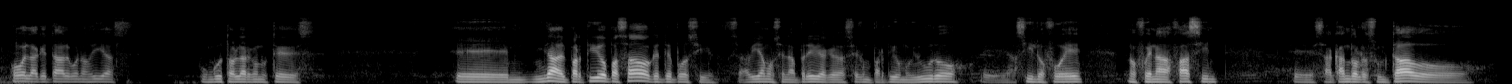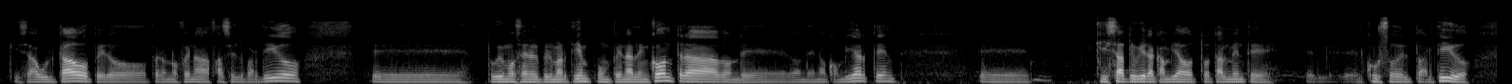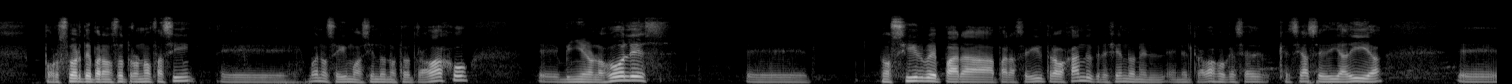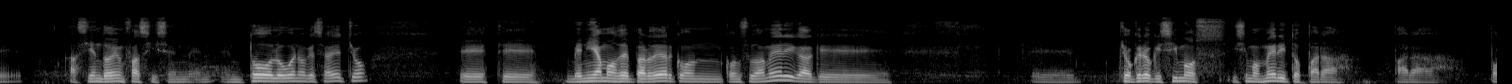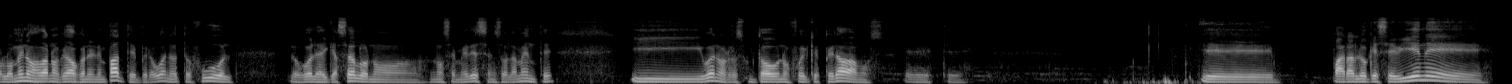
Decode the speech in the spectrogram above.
Hola, ¿qué tal? Buenos días. Un gusto hablar con ustedes. Eh, el partido pasado, ¿qué te puedo decir? Sabíamos en la previa que iba a ser un partido muy duro, eh, así lo fue, no fue nada fácil. Eh, sacando el resultado, quizá abultado, pero, pero no fue nada fácil el partido. Tuvimos en el primer tiempo un penal en contra, donde, donde no convierten. Quizá te hubiera cambiado totalmente el curso del partido. Por suerte para nosotros no fue así. Eh, bueno, seguimos haciendo nuestro trabajo. eh, vinieron los goles. eh, nos sirve para, para seguir trabajando y creyendo en el, en el trabajo que se, que se hace día a día, haciendo énfasis en, en- en todo lo bueno que se ha hecho. Este, veníamos de perder con, con Sudamérica, que yo creo que hicimos, hicimos méritos para, para por lo menos habernos quedado con el empate, pero bueno, esto es fútbol, los goles hay que hacerlos, no, no se merecen solamente. Y bueno, el resultado no fue el que esperábamos. Este, eh, para lo que se viene,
